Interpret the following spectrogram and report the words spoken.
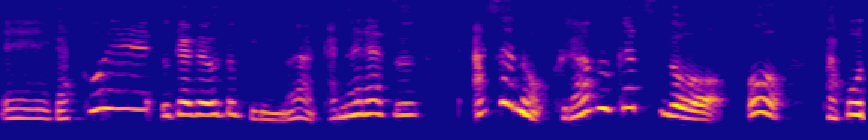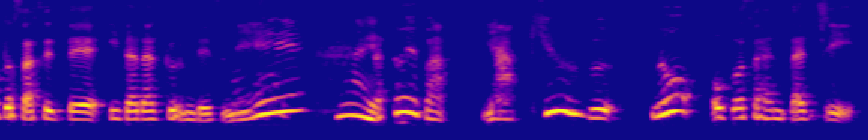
えー学校へ伺うときには必ず朝のクラブ活動をサポートさせていただくんですね。はい。例えば、野球部のお子さんたち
